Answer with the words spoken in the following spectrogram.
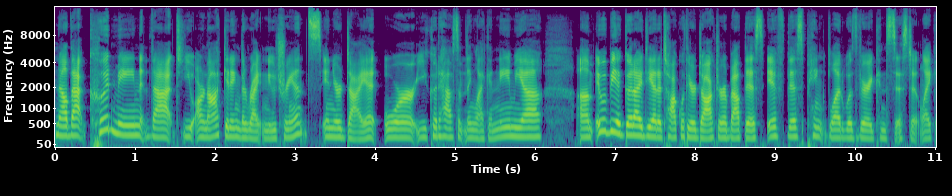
now that could mean that you are not getting the right nutrients in your diet, or you could have something like anemia. Um, it would be a good idea to talk with your doctor about this if this pink blood was very consistent, like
